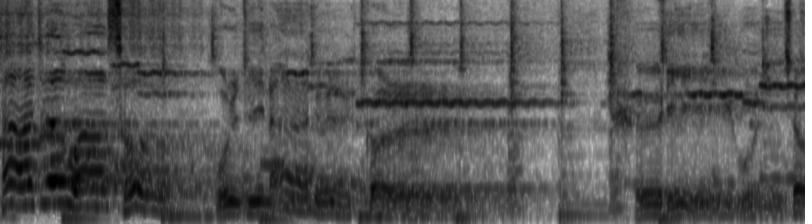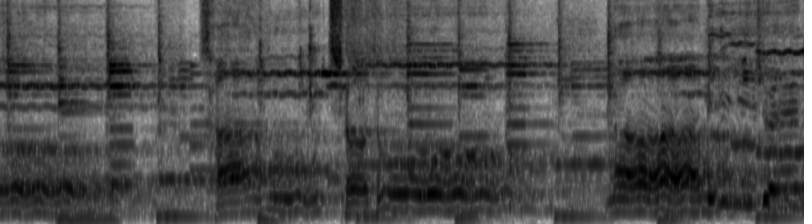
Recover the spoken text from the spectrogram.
찾아와서 울진 않을 걸. 그리운 저 사무쳐도 남이 된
